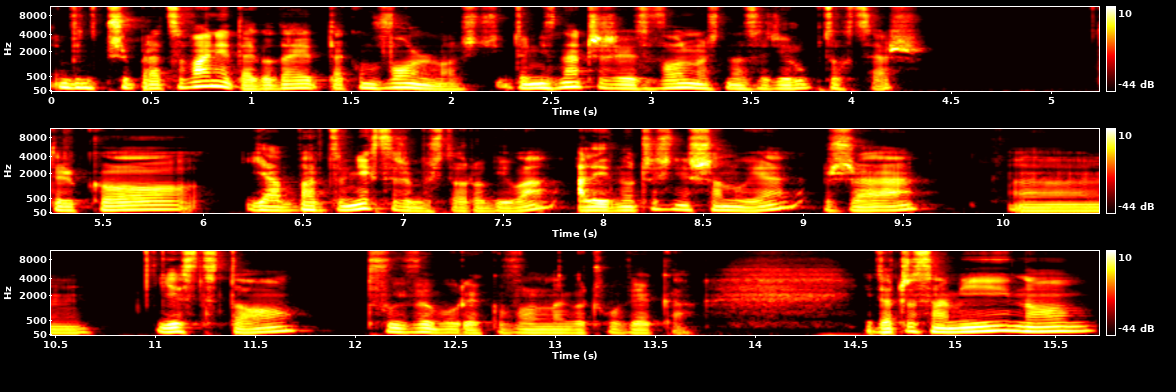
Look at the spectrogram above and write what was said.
Więc przypracowanie tego daje taką wolność. I to nie znaczy, że jest wolność na zasadzie rób co chcesz, tylko ja bardzo nie chcę, żebyś to robiła, ale jednocześnie szanuję, że jest to Twój wybór jako wolnego człowieka. I to czasami, no,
